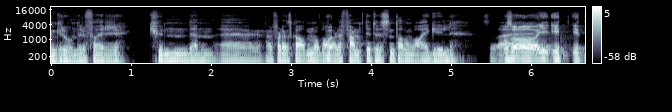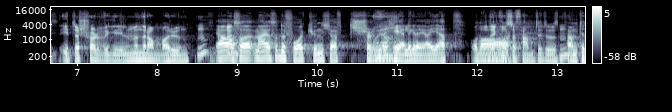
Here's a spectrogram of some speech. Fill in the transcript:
000 kroner for kun den, eh, for den skaden, og da var det 50 000 da den var i grill. Altså, i- i- i- ikke sjølve grillen, men ramma rundt den? ja, altså, nei, altså du får kun kjøpt sjølve oh, ja. hele greia i ett. Og da Og den koster 50 000? 50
